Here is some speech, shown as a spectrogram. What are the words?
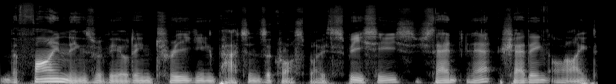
The findings revealed intriguing patterns across both species, shedding light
